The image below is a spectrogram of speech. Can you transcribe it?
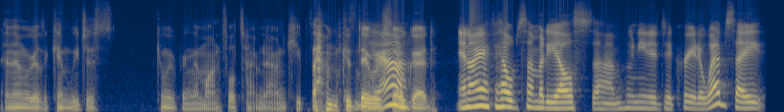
and then we were like, can we just can we bring them on full time now and keep them because they were so good. And I have helped somebody else um, who needed to create a website.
